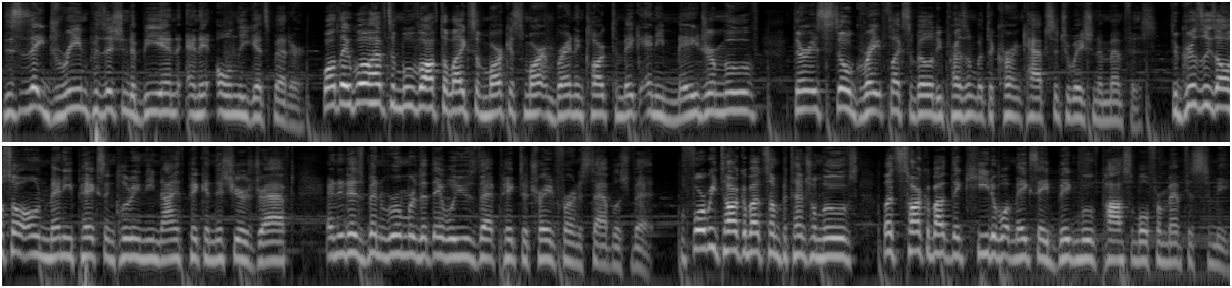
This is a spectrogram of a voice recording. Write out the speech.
This is a dream position to be in and it only gets better. While they will have to move off the likes of Marcus Smart and Brandon Clarke to make any major move, there is still great flexibility present with the current cap situation in Memphis. The Grizzlies also own many picks, including the ninth pick in this year's draft, and it has been rumored that they will use that pick to trade for an established vet. Before we talk about some potential moves, let's talk about the key to what makes a big move possible for Memphis to me.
